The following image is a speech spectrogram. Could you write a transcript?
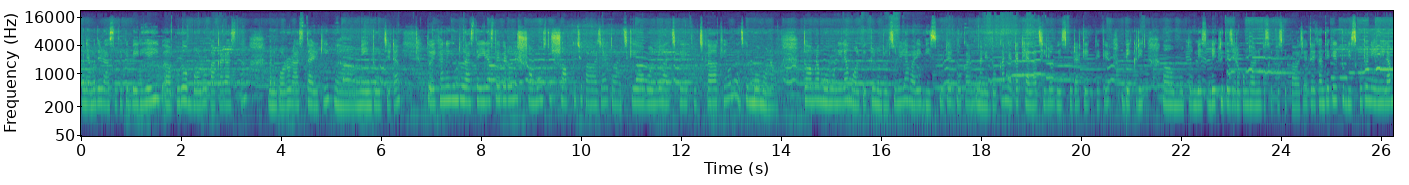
মানে আমাদের রাস্তা থেকে বেরিয়েই পুরো বড় পাকা রাস্তা মানে বড় রাস্তা আর কি মেইন রোড যেটা। তো এখানে কিন্তু রাস্তা, এই রাস্তায় বেরোলে সমস্ত সব কিছু পাওয়া যায়। তো আজকে ও বলল, আজকে ফুচকা খেও না, আজকে মোমো নাও। তো আমরা মোমো নিলাম, অল্প একটু নুডলসও নিলাম। আর এই বিস্কুটের দোকান মানে দোকান একটা ঠেলা ছিল, বিস্কুট আর কেক টেকের বেকরির মতো বেকরিতে যেরকম ধরনের বিস্কুট ফিস্কুট পাওয়া যায়। তো এখান থেকে একটু বিস্কুটও নিয়ে নিলাম।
